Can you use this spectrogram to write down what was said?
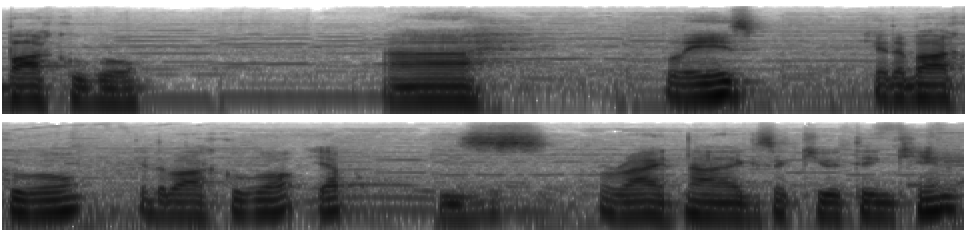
Bakugo. Uh, please. Get the Bakugo. Get the Bakugo. Yep. He's right now executing him.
